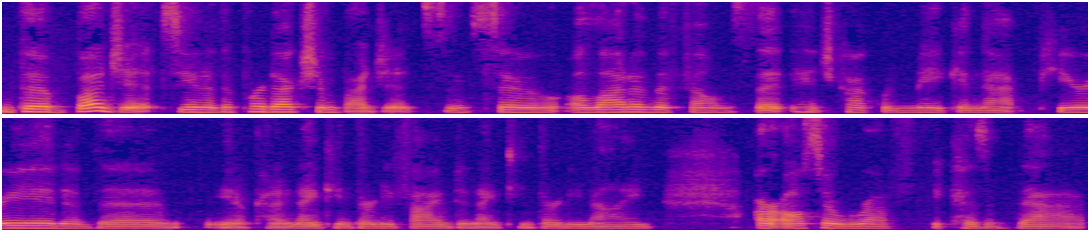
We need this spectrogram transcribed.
the budgets, you know, the production budgets. And so a lot of the films that Hitchcock would make in that period of the, you know, kind of 1935 to 1939 are also rough because of that.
